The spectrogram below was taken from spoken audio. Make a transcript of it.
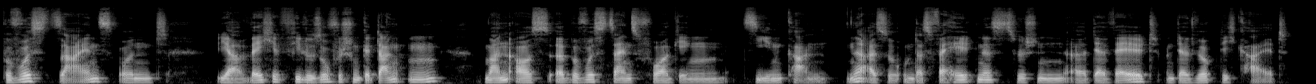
Bewusstseins und ja, welche philosophischen Gedanken man aus äh, Bewusstseinsvorgängen ziehen kann. Ne? Also um das Verhältnis zwischen äh, der Welt und der Wirklichkeit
